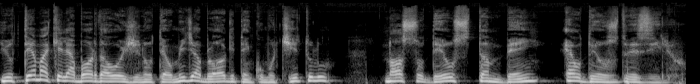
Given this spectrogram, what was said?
E o tema que ele aborda hoje no Tel Media Blog tem como título Nosso Deus também é o Deus do exílio.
